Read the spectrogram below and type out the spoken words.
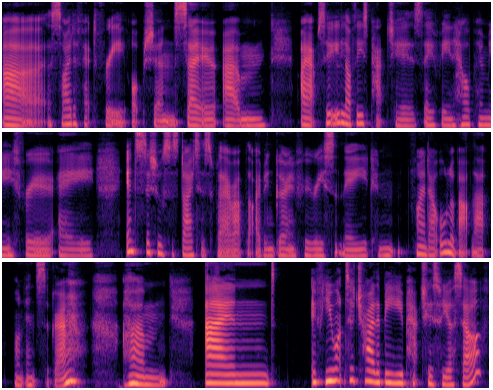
uh, side effect free option. So um, I absolutely love these patches. They've been helping me through a interstitial cystitis flare up that I've been going through recently. You can find out all about that on Instagram. um, and if you want to try the BeYou patches for yourself,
